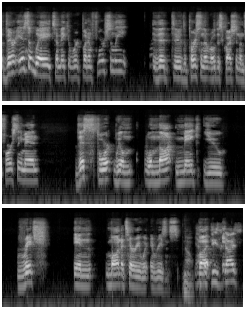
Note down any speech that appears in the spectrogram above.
there is a way to make it work. But unfortunately, the to the person that wrote this question, unfortunately, man, this sport will will not make you rich in monetary w- reasons. No. Yeah, But but, these it- guys,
